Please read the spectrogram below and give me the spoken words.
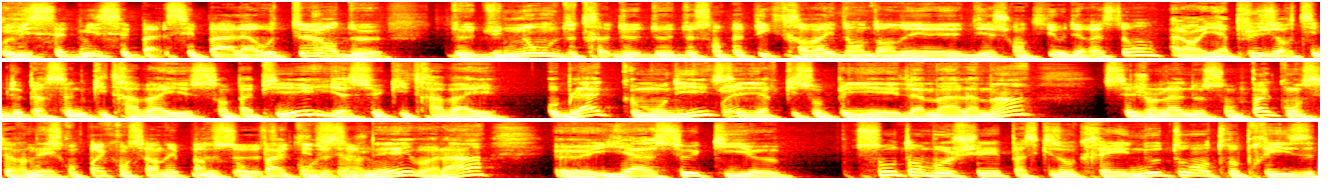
Oui, mais 7000, c'est pas, c'est pas à la hauteur de, de- du nombre de, de, de, de sans-papiers qui travaillent dans, dans des, des chantiers ou des restaurants. Alors, il y a plusieurs types de personnes qui travaillent sans papier. Il y a ceux qui travaillent au black, comme on dit, c'est-à-dire qui sont payés de la main à la main. Ces gens-là ne sont pas Ils concernés. ne sont pas concernés par ne ce, sont pas ce concernés, voilà. Euh, Il y a ceux qui euh, sont embauchés parce qu'ils ont créé une auto-entreprise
